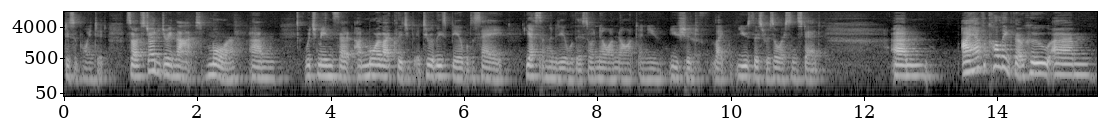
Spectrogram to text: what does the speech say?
disappointed. So I've started doing that more, um, which means that I'm more likely to to at least be able to say yes, I'm going to deal with this, or no, I'm not, and you you should Yeah. like use this resource instead. Um, I have a colleague though who um,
